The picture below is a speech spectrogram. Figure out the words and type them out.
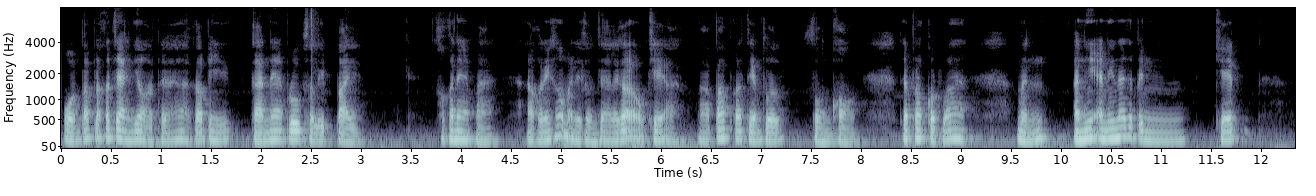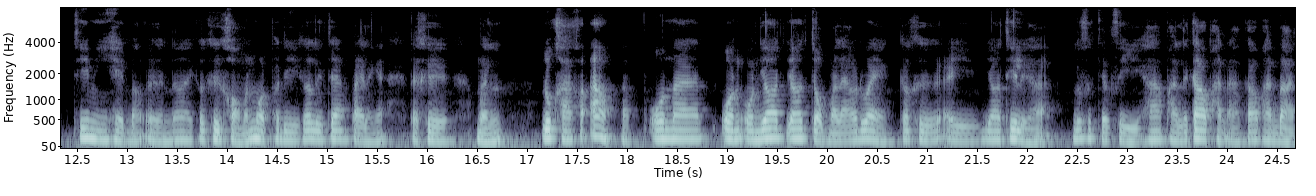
โอนปั๊บแล้วก็แจ้งยอดไปนะก็มีการแนบรูปสลิปไปเขาก็แนบมาเอะคนนี้เข้ามาในสนใจแล้วก็โอเคอะมาปั๊บก็เตรียมตัวส่งของ แต่ปรากฏว่าเหมือนอันนี้อันนี้น่าจะเป็น เคสที่มีเหตุบังเอิญด้วยก็คือของมันหมดพอดีก็เลยแจ้งไปอะไรเงี้ยแต่คือเหมือนลูกค้าเขาอ้าวแบบโอนมาโอนโอนยอดยอดจบมาแล้วด้วย ก็คือไอ้ยอดที่เหลือ รู้สึกจะสี่ห้าพันหรือเก้าพันอะเก้าพันบาท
